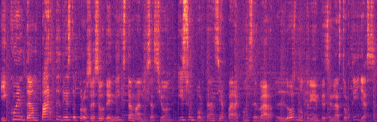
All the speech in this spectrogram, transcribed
Y cuentan parte de este proceso de nixtamalización y su importancia para conservar los nutrientes en las tortillas.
